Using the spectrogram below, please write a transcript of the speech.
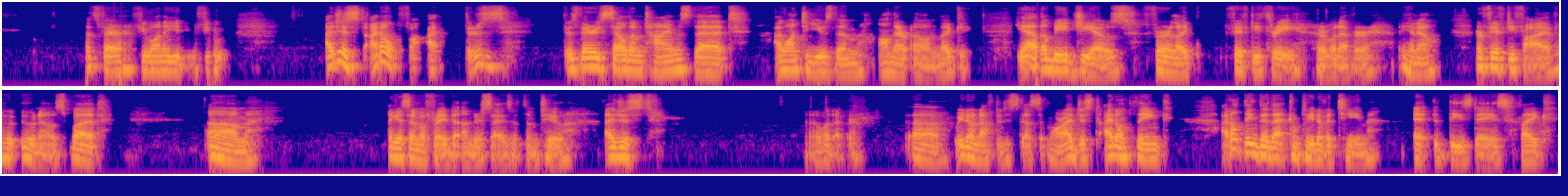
that's fair. If you want to, if you, I just, I don't, I, there's, there's very seldom times that I want to use them on their own. Like, yeah, they'll be geos for like 53 or whatever, you know, or 55, who, who knows? But, um, I guess I'm afraid to undersize with them too. I just, uh, whatever. Uh, we don't have to discuss it more. I just, I don't think, I don't think they're that complete of a team eh, these days. Like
